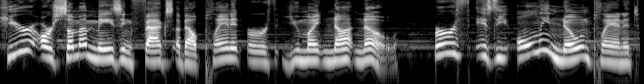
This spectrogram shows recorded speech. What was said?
Here are some amazing facts about planet Earth you might not know. Earth is the only known planet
